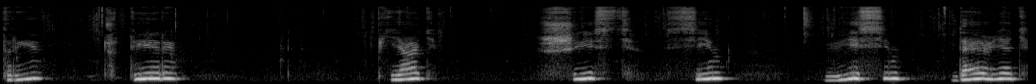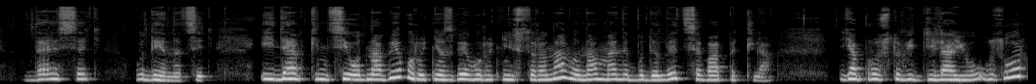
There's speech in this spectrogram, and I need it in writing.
три, чотири, п'ять, шість, сім, вісім, дев'ять, десять, одинадцять. І йде в кінці одна виворотня, з виворотньої сторони, вона в мене буде лицева петля. Я просто відділяю узор,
